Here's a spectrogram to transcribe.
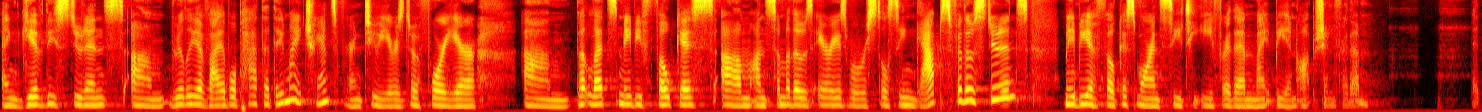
and give these students um, really a viable path that they might transfer in two years to a four year. Um, but let's maybe focus um, on some of those areas where we're still seeing gaps for those students. Maybe a focus more on CTE for them might be an option for them. But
